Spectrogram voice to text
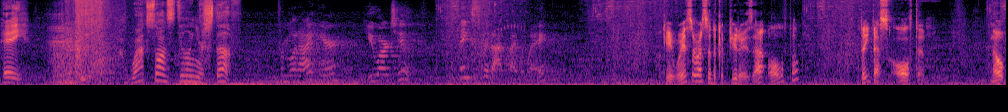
Hey. Roxxon's stealing your stuff. From what I hear, you are too. Thanks for that, by the way. Okay, where's the rest of the computer? Is that all of them? I think that's all of them. Nope.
